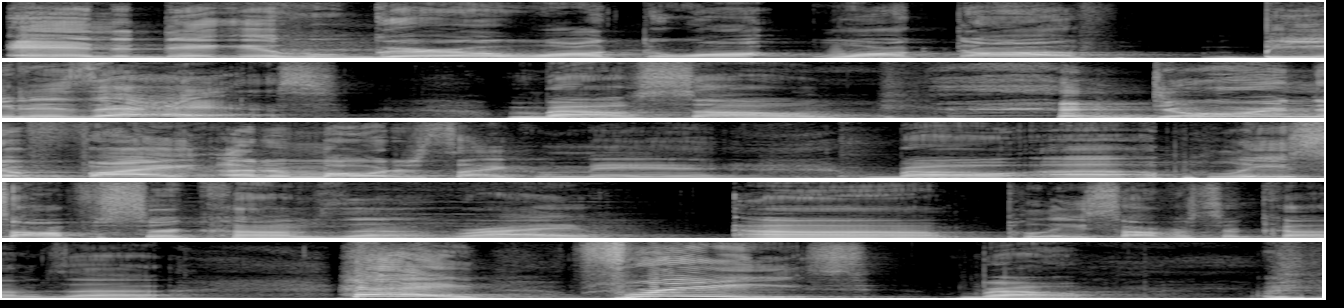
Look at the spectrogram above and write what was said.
and the nigga who girl walked walk, walked off beat his ass. Bro, so during the fight of the motorcycle man, bro, uh, a police officer comes up, right? Um, police officer comes up, hey, freeze, bro.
